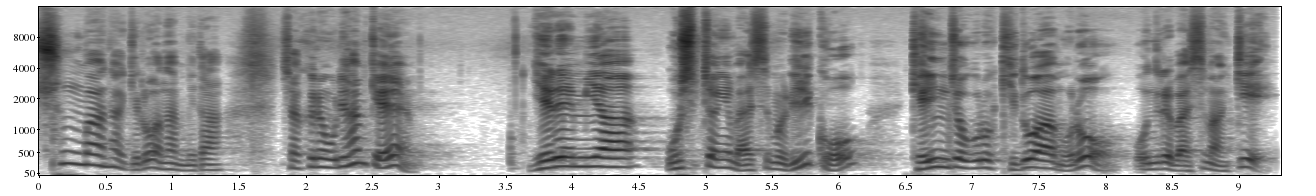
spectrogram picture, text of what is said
충만하기를 원합니다. 자, 그럼 우리 함께 예레미야 50장의 말씀을 읽고 개인적으로 기도함으로 오늘의 말씀 한 끼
